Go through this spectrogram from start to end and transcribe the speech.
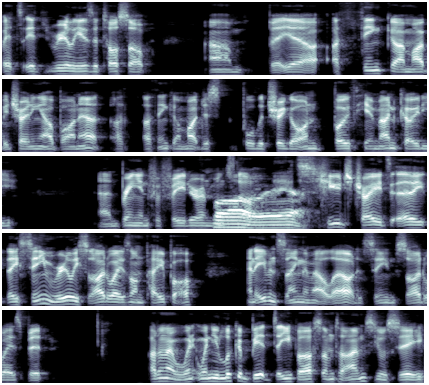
it's it really is a toss up. Um, but yeah, I think I might be trading out Barnett. I, I think I might just pull the trigger on both him and Cody and bring in Fifita and Munster. Oh, yeah. It's huge trades. Uh, they, they seem really sideways on paper, and even saying them out loud, it seems sideways. But I don't know. When, when you look a bit deeper, sometimes you'll see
